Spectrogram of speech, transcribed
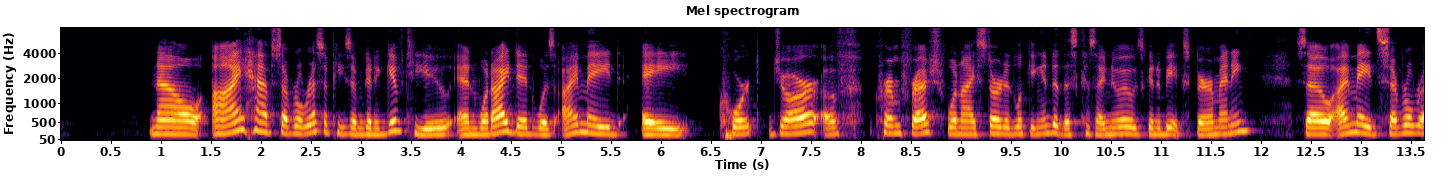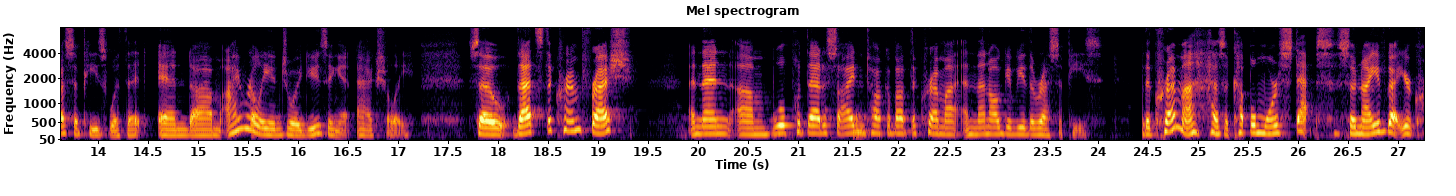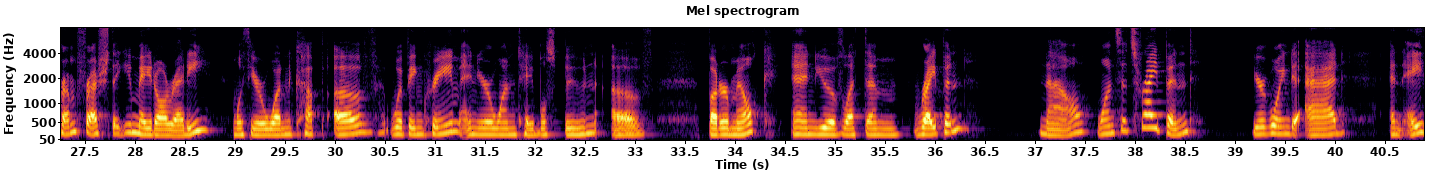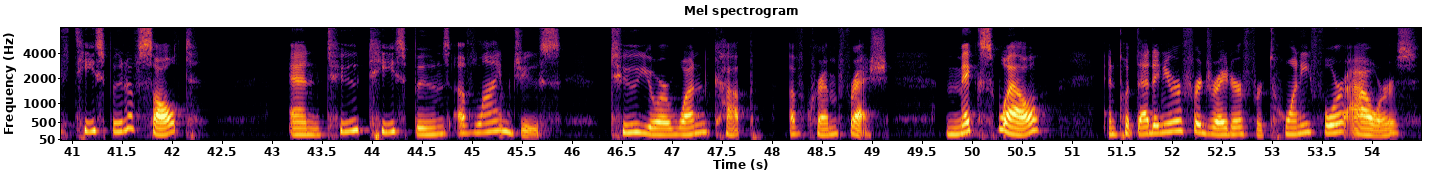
Now, I have several recipes I'm going to give to you, and what I did was I made a quart jar of creme fraiche when I started looking into this because I knew I was going to be experimenting. So I made several recipes with it, and um, I really enjoyed using it actually. So that's the creme fraiche. And then um, we'll put that aside and talk about the crema, and then I'll give you the recipes. The crema has a couple more steps. So now you've got your creme fraiche that you made already with your one cup of whipping cream and your one tablespoon of buttermilk, and you have let them ripen. Now, once it's ripened, you're going to add an eighth teaspoon of salt and two teaspoons of lime juice to your one cup of creme fraiche. Mix well and put that in your refrigerator for 24 hours.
